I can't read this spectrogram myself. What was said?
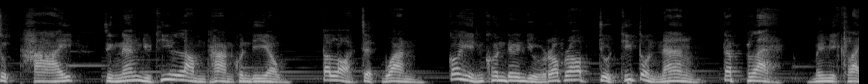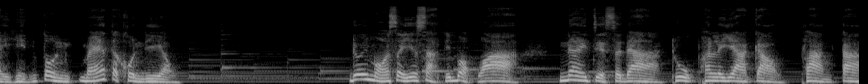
สุดท้ายจึงนั่งอยู่ที่ลำธารคนเดียว ตลอดเจ็ดวัน ก็เห็นคนเดินอยู่รอบๆ จุดที่ตนนั่ง แต่แปลกไม่มีใครเห็นตนแม้แต่คนเดียว โดยหมอไสยศาสตร์ได้บอกว่า นายเจษดาถูกภรรยาเก่า พลางตา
